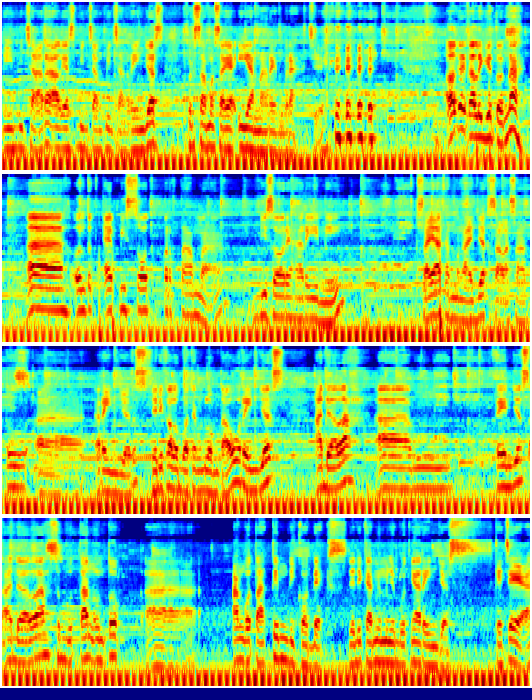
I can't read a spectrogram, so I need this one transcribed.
di bicara alias bincang-bincang Rangers bersama saya Ian Narendra. Oke kali gitu. Nah uh, untuk episode pertama di sore hari ini saya akan mengajak salah satu uh, Rangers. Jadi kalau buat yang belum tahu Rangers adalah um, Rangers adalah sebutan untuk uh, anggota tim di Codex. Jadi kami menyebutnya Rangers kece ya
